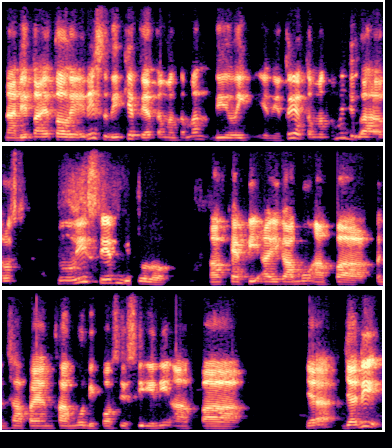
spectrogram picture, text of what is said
Nah di title ini sedikit ya teman-teman di LinkedIn itu ya teman-teman juga harus nulisin gitu loh. Uh, KPI kamu apa, pencapaian kamu di posisi ini apa. Ya, jadi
